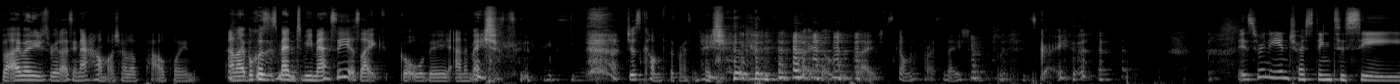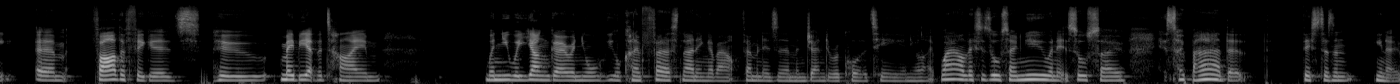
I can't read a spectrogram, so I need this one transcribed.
But I'm only just realizing now how much I love PowerPoint. And like because it's meant to be messy, it's like got all the animations in. Excellent. Just come for the presentation. Don't come for the play. Just come for the presentation. It's great. It's really interesting to see um, father figures who maybe at the time when you were younger and you're you're kind of first learning about feminism and gender equality and you're like wow this is also new and it's also it's so bad that this doesn't you know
